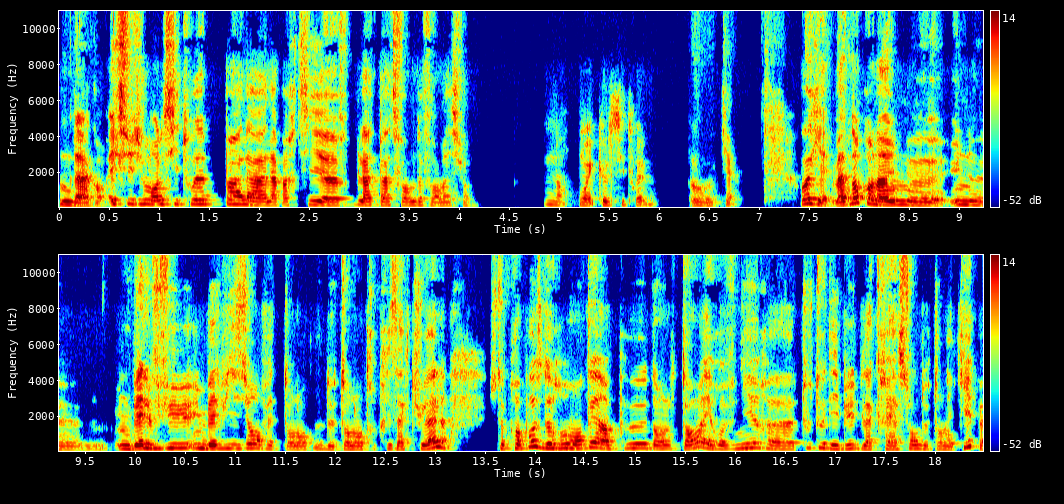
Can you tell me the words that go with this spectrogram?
D'accord. Exclusivement le site web, pas la, la partie la plateforme de formation. Non, ouais, que le site web. ok. Ok, maintenant qu'on a une, une, une, belle vue, une belle vision en fait de ton, entreprise actuelle, je te propose de remonter un peu dans le temps et revenir euh, tout au début de la création de ton équipe.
